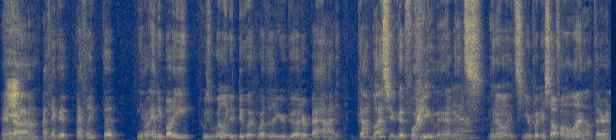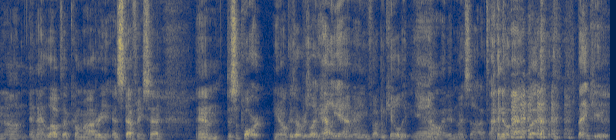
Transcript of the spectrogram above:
And yeah. um, I think that I think that you know anybody who's willing to do it, whether you're good or bad, God bless you, good for you, man. Yeah. It's you know it's you're putting yourself on the line out there, and um, and I love the camaraderie, as Stephanie said, and the support. You know, because everybody's like, hell yeah, man, you fucking killed it. Yeah. No, I didn't. I sucked. I know that, but thank you.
